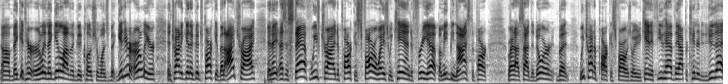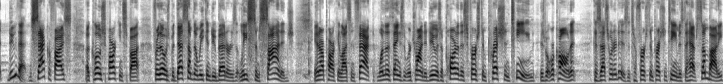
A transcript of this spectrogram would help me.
um, they get here early and they get a lot of the good closer ones. But get here earlier and try to get a good parking. But I try, and as a staff, we've tried to park as far away as we can to free up. I mean, it'd be nice to park right outside the door, but we try to park as far away as we can. If you have the opportunity to do that, do that and sacrifice a close parking spot for those. But that's something we can do better. Is at least some signage in our parking lots. In fact, one of the things that we're trying to do as a part of this first impression team is what we're calling it, because that's what it is. It's a first impression team, is to have somebody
